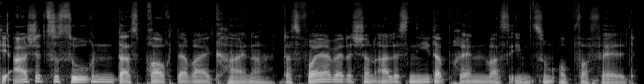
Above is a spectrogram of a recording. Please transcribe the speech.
Die Asche zu suchen, das braucht derweil keiner. Das Feuer wird es schon alles niederbrennen, was ihm zum Opfer fällt.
